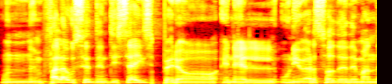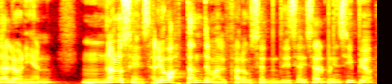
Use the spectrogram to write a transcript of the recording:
un Fallout 76 pero en el universo de The Mandalorian? Mm, no lo sé, salió bastante mal Fallout 76 al principio. De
